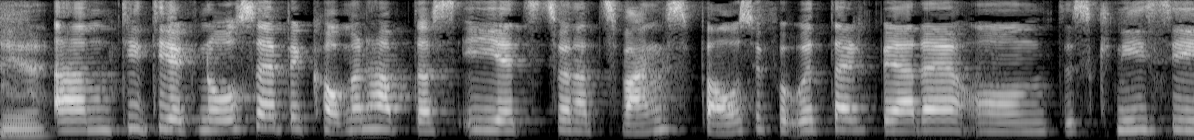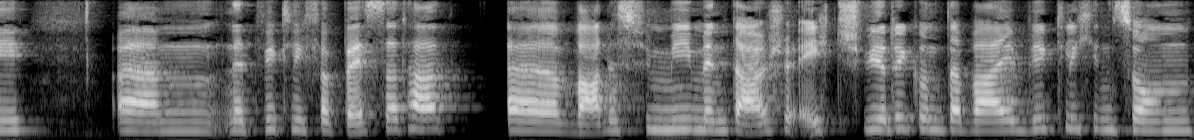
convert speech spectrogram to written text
yeah. ähm, die Diagnose bekommen habe, dass ich jetzt zu einer Zwangspause verurteilt werde und das Knie sie ähm, nicht wirklich verbessert hat, äh, war das für mich mental schon echt schwierig und da war ich wirklich in so einem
